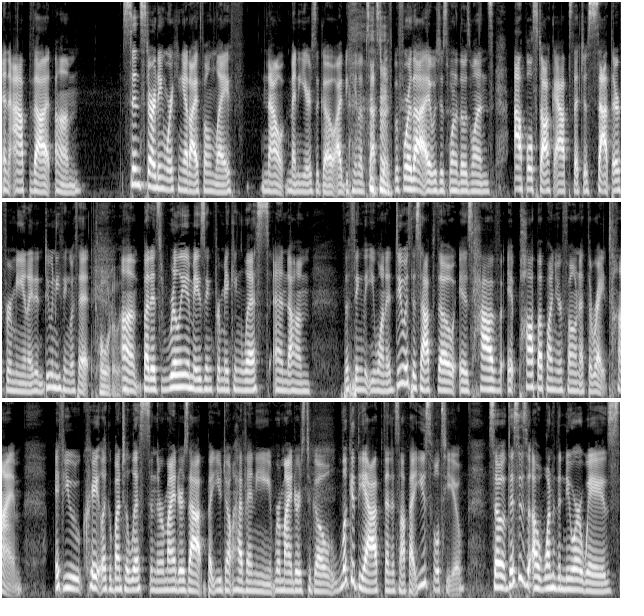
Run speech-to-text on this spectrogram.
an app that, um, since starting working at iPhone Life, now many years ago, I became obsessed with. Before that, it was just one of those ones, Apple stock apps that just sat there for me and I didn't do anything with it. Totally. Um, but it's really amazing for making lists. And um, the thing that you want to do with this app, though, is have it pop up on your phone at the right time. If you create like a bunch of lists in the reminders app, but you don't have any reminders to go look at the app, then it's not that useful to you. So this is uh, one of the newer ways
